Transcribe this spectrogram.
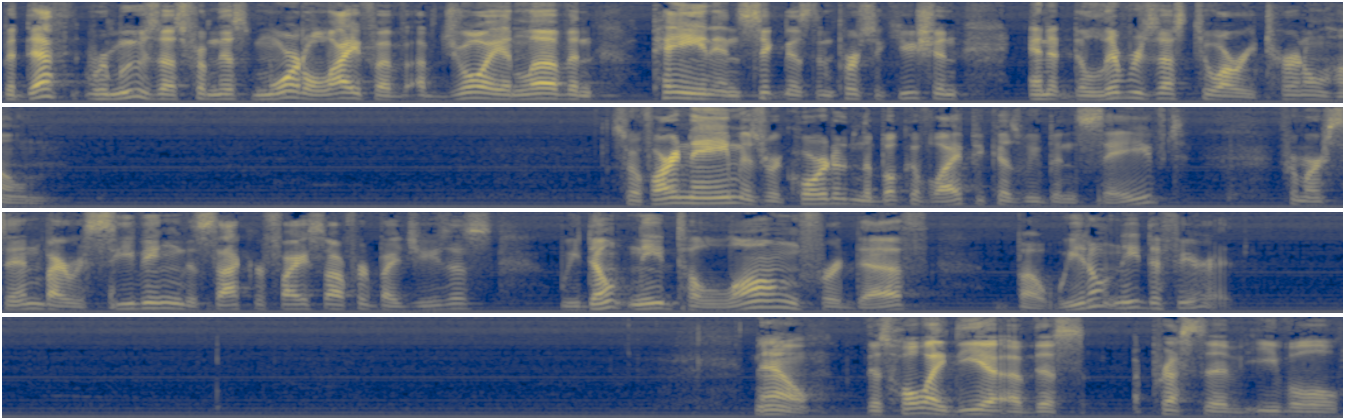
But death removes us from this mortal life of, of joy and love and pain and sickness and persecution, and it delivers us to our eternal home. So if our name is recorded in the book of life because we've been saved from our sin by receiving the sacrifice offered by Jesus, we don't need to long for death, but we don't need to fear it. Now, this whole idea of this oppressive, evil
